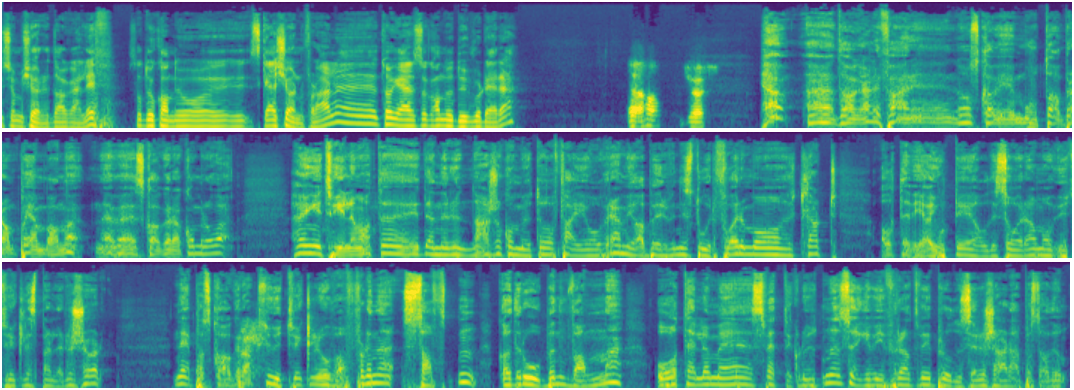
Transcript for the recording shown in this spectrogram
som kjører Dag Eilif. Så du kan jo Skal jeg kjøre den for deg, eller Torgeir, så kan jo du vurdere? Ja, kjør. Ja, er Dag ferdig. Nå skal vi motta Brann på hjemmebane nede ved Skagerrak-området. Det er ingen tvil om at eh, i denne runden her så kommer vi til å feie over dem. Vi har Børven i storform, og klart, alt det vi har gjort i alle disse åra med å utvikle spillere sjøl. Nede på Skagerrak så utvikler jo vaflene, saften, garderoben, vannet og til og med svetteklutene sørger vi for at vi produserer sjøl her på stadion.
